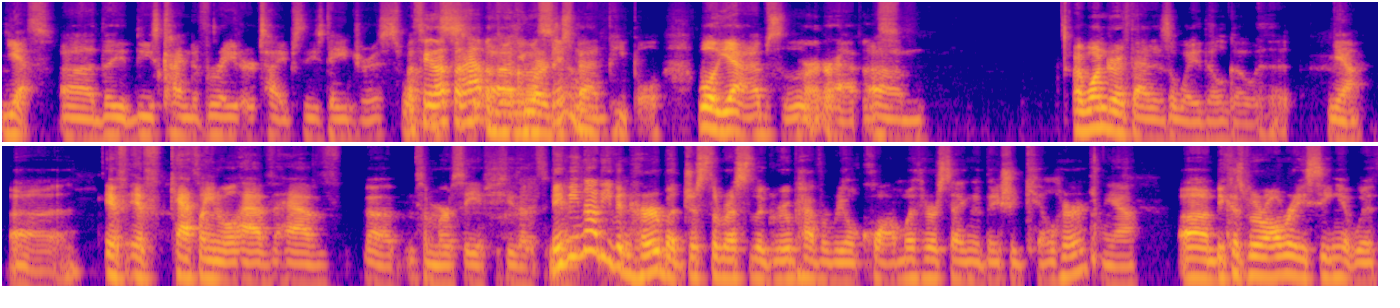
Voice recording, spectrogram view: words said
Yes. uh the these kind of raider types these dangerous But see, that's what happens uh, when you are just bad people well yeah absolutely Murder happens. um i wonder if that is a way they'll go with it Yeah. uh If if Kathleen will have have uh, some mercy if she sees that maybe kid. not even her but just the rest of the group have a real qualm with her saying that they should kill her Yeah. um because we're already seeing it with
